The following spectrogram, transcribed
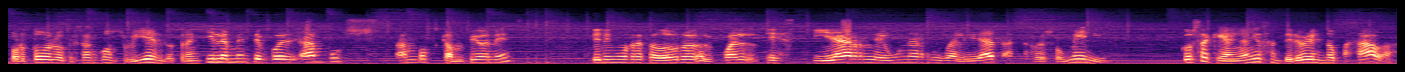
Por todo lo que están construyendo. Tranquilamente, puede, ambos, ambos campeones tienen un retador al cual estirarle una rivalidad hasta WrestleMania. Cosa que en años anteriores no pasaba.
